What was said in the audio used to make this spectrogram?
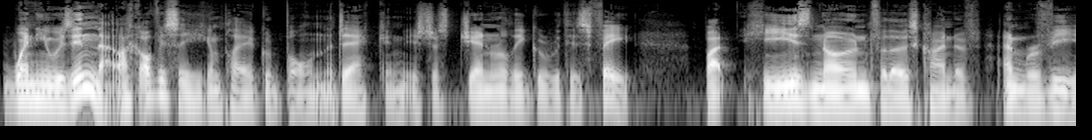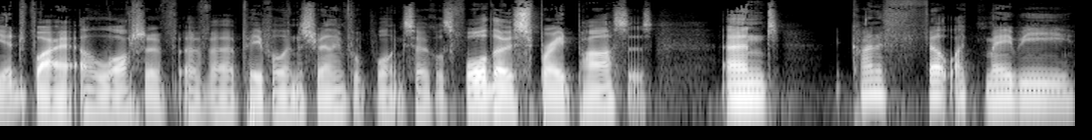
when he was in that, like obviously he can play a good ball on the deck and is just generally good with his feet. But he is known for those kind of and revered by a lot of of uh, people in Australian footballing circles for those sprayed passes, and it kind of felt like maybe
